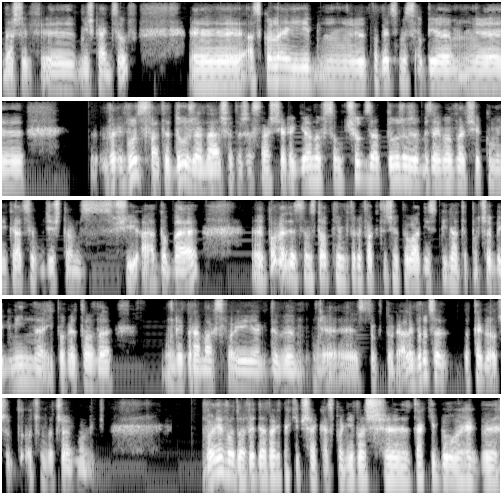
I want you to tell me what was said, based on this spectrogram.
naszych y, mieszkańców, y, a z kolei powiedzmy sobie województwa, te duże nasze, te 16 regionów są ciut za duże, żeby zajmować się komunikacją gdzieś tam z wsi A do B. E, powiat jest tym stopniem, który faktycznie to ładnie spina te potrzeby gminne i powiatowe w ramach swojej jak gdyby e, struktury. Ale wrócę do tego, o czym, o czym zacząłem mówić. Wojewodowie dawali taki przekaz, ponieważ e, taki był jakby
